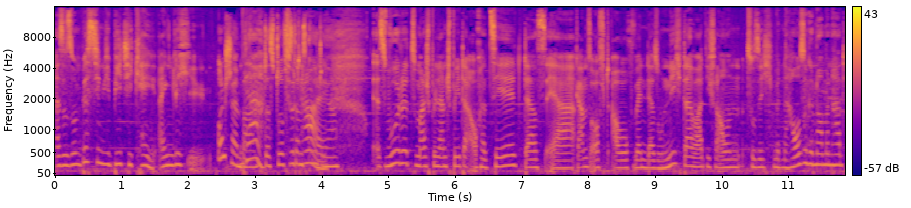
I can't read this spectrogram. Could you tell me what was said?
Also so ein bisschen wie BTK. Eigentlich. Äh, unscheinbar. Ja, das trifft ganz gut, ja. Es wurde zum Beispiel dann später auch erzählt, dass er ganz oft auch, wenn der Sohn nicht da war, die Frauen zu sich mit nach Hause genommen hat,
